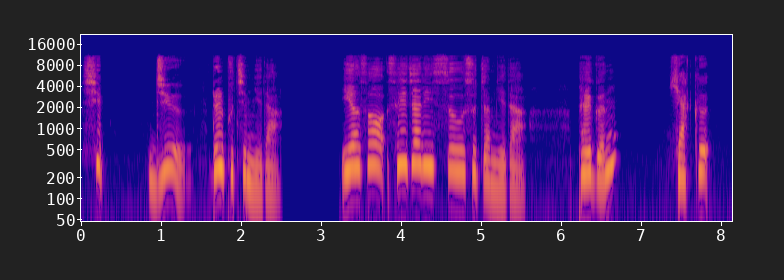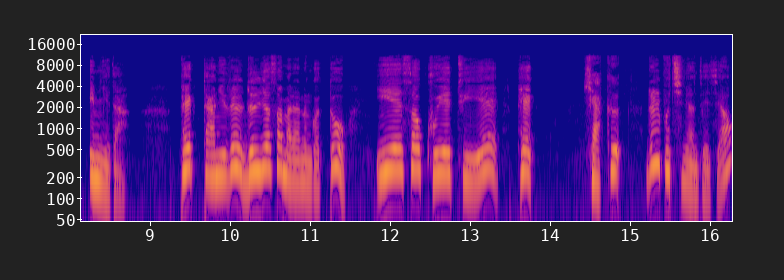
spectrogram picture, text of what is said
10 10를 붙입니다. 이어서 세 자릿수 숫자입니다. 100은 100 입니다. 100 단위를 늘려서 말하는 것도 2에서 9의 뒤에 100 100를 붙이면 되죠.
